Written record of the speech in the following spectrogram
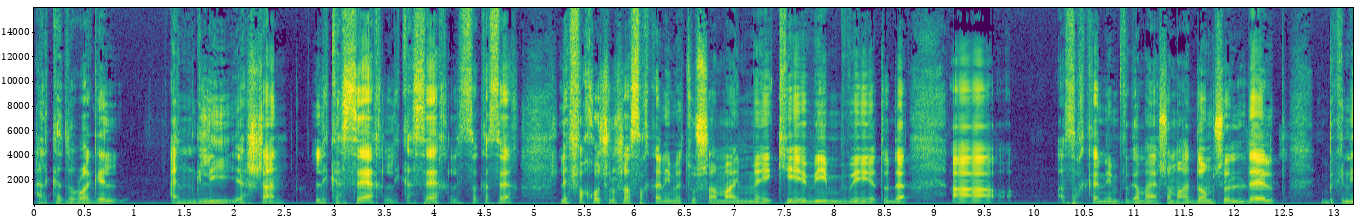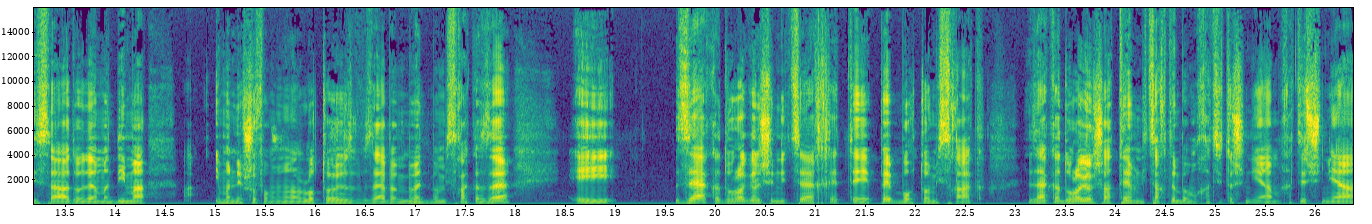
על כדורגל אנגלי ישן. לכסח, לכסח, לכסח. לפחות שלושה שחקנים יצאו שם עם uh, כאבים, ואתה יודע, השחקנים, וגם היה שם האדום של דלפ, בכניסה, אתה יודע, מדהימה. אם אני שוב פעם לא טועה, וזה היה באמת במשחק הזה. אה, זה הכדורגל שניצח את אה, פפ באותו משחק. זה הכדורגל שאתם ניצחתם במחצית השנייה, מחצית שנייה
